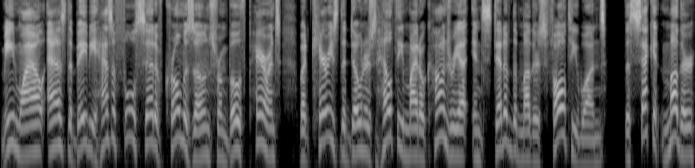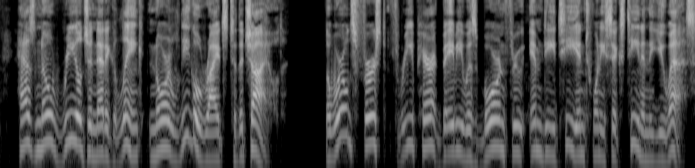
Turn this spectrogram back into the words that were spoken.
Meanwhile, as the baby has a full set of chromosomes from both parents but carries the donor's healthy mitochondria instead of the mother's faulty ones, the second mother has no real genetic link nor legal rights to the child. The world's first three parent baby was born through MDT in 2016 in the US.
